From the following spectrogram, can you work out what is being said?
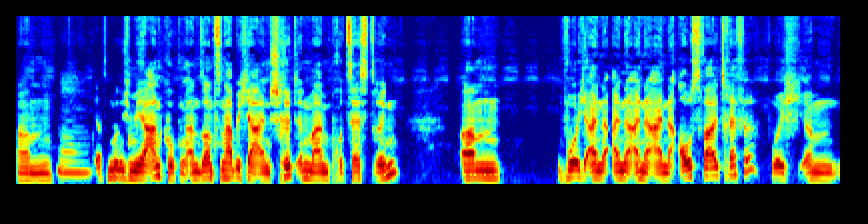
Ähm, mhm. Das muss ich mir ja angucken. Ansonsten habe ich ja einen Schritt in meinem Prozess drin, ähm, wo ich eine, eine, eine, eine Auswahl treffe, wo ich ähm,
